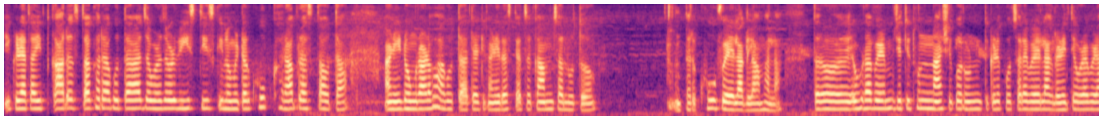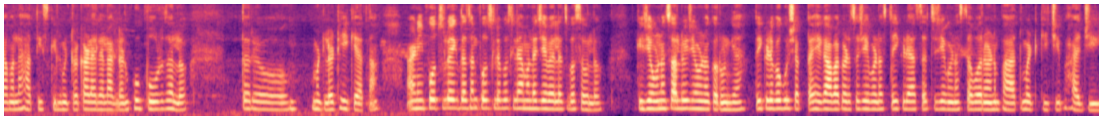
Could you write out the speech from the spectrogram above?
इकडे आता इतका रस्ता खराब होता जवळजवळ वीस तीस किलोमीटर खूप खराब रस्ता होता आणि डोंगराळ भाग होता त्या ठिकाणी रस्त्याचं काम चालू होतं. तर खूप वेळ लागला आम्हाला. तर एवढा वेळ म्हणजे तिथून नाशिकवरून तिकडे पोचायला वेळ लागला आणि तेवढा वेळ आम्हाला हा तीस किलोमीटर काढायला लागला आणि खूप बोर झालं. तर म्हटलं ठीक आहे आता. आणि पोचलो एकदा जण पोचल्या पोचल्या आम्हाला जेवायलाच बसवलं की जेवणं चालू आहे जेवणं करून घ्या. तर इकडे बघू शकता हे गावाकडचं जेवण असतं इकडे असंच जेवण असतं. वरण भात मटकीची भाजी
